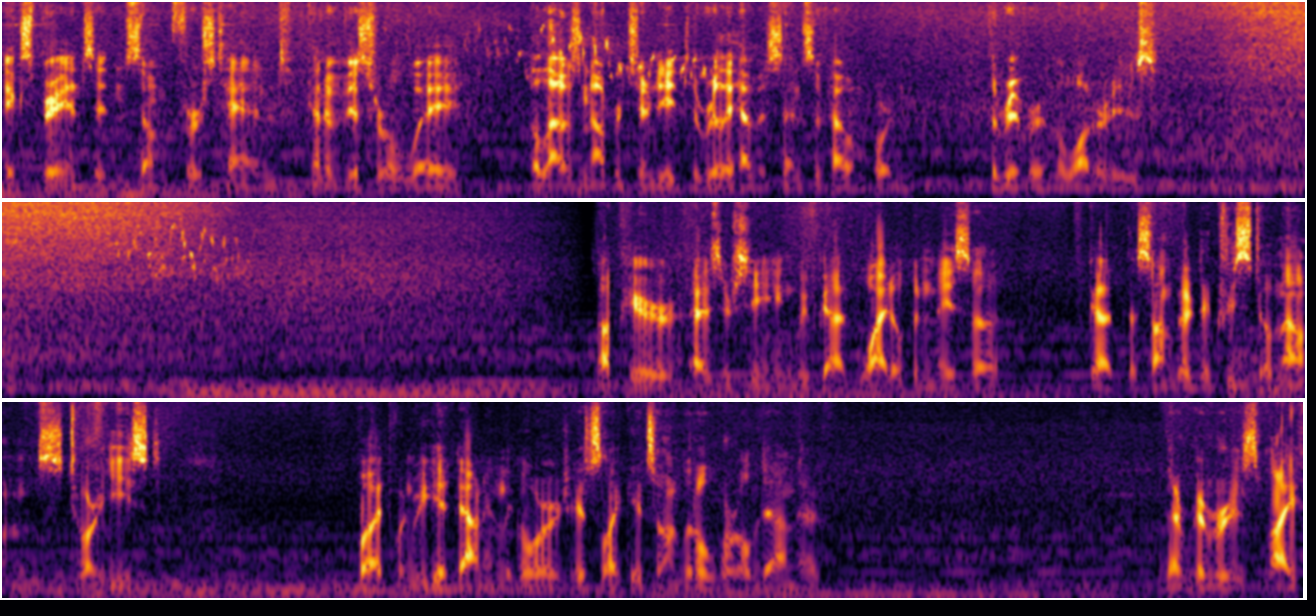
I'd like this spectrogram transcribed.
experience it in some firsthand, kind of visceral way allows an opportunity to really have a sense of how important the river and the water is. Up here, as you're seeing, we've got wide open mesa. We've got the Sangre de Cristo Mountains to our east. But when we get down in the gorge, it's like its own little world down there. That river is life.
